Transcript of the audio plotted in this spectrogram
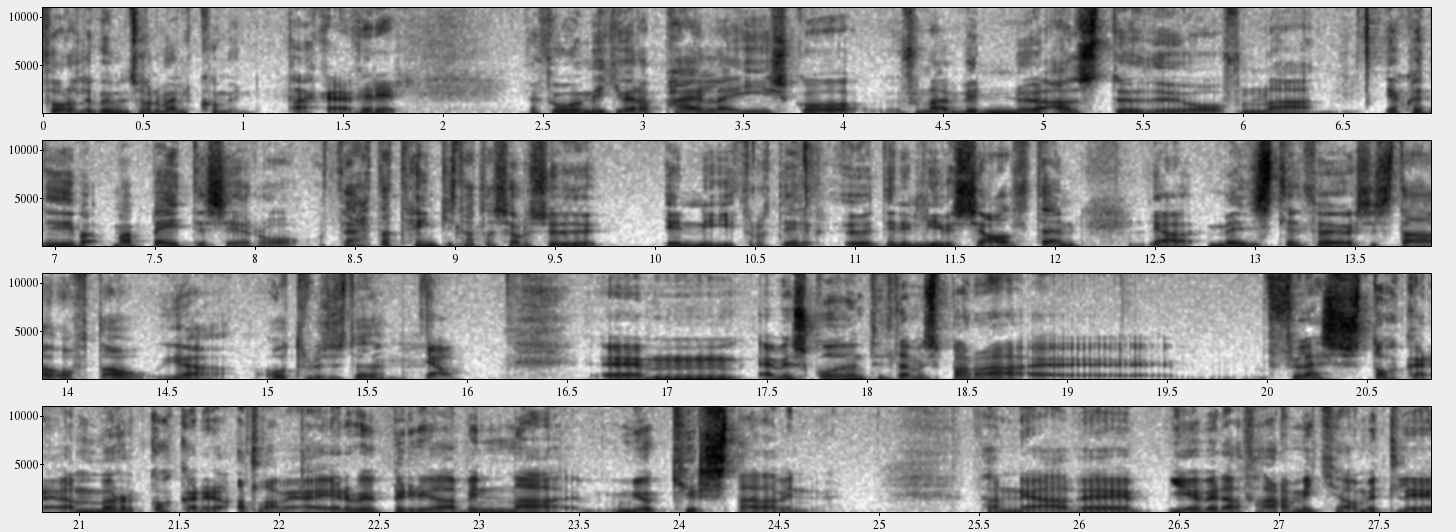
Þóraldur Guðmundsson, velkomin. Takk að þið fyrir. Já, þú hefur mikið verið að pæla í sko vinnu aðstöðu og svona, já, hvernig því maður beiti sér og, og þetta tengist náttúrulega sjálfsögðu inn í íþróttir, auðvitað inn í lífi sjálft en já, meðslinn þau er sér stað ofta á, ótrúlustu stöðum. Já, um, ef við skoðum til dæmis bara uh, flest okkar eða mörg okkar allavega, erum við byrjuð að vinna mjög kyrstaða vinnu. Þannig að uh, ég hef verið að fara mikið á milli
